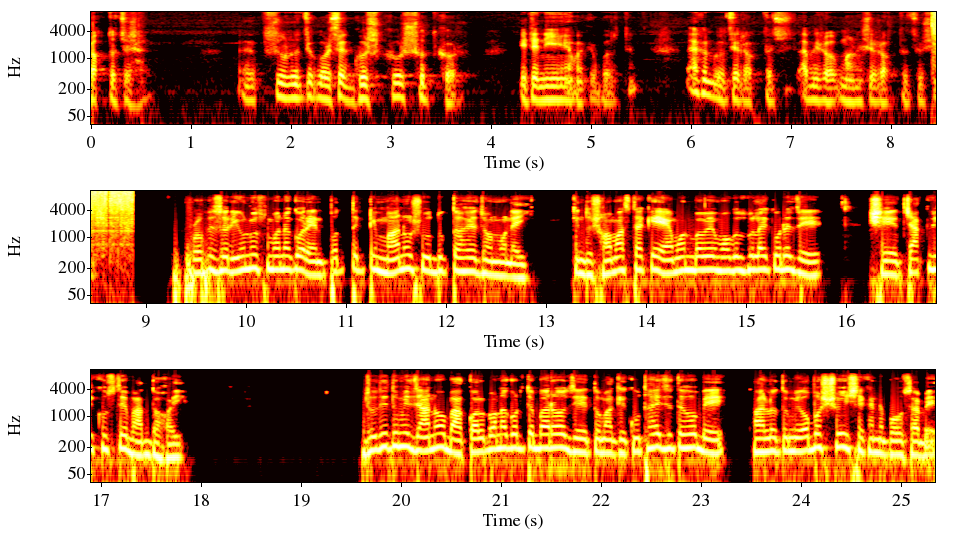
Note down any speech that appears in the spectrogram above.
রক্তচোষা। শুরুতে করেছে ঘুষখোর সুদখোর। এটা নিয়ে আমাকে বলতেন। এখন বলছে রক্ত আমি মানুষের রক্ত চুষি প্রফেসর ইউনুস মনে করেন প্রত্যেকটি মানুষ উদ্যোক্তা হয়ে জন্ম নেয়। কিন্তু সমাজ তাকে এমনভাবে মগজদোলাই করে যে সে চাকরি খুঁজতে বাধ্য হয়। যদি তুমি জানো বা কল্পনা করতে পারো যে তোমাকে কোথায় যেতে হবে, তাহলে তুমি অবশ্যই সেখানে পৌঁছাবে।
